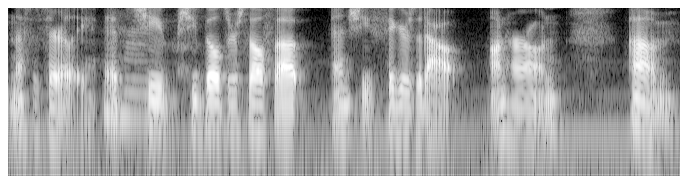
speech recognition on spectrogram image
necessarily. It's she she builds herself up and she figures it out on her own. Um,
